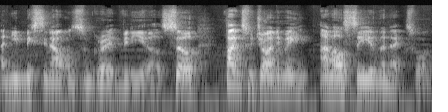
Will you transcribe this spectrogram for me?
and you're missing out on some great videos. So thanks for joining me and I'll see you in the next one.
